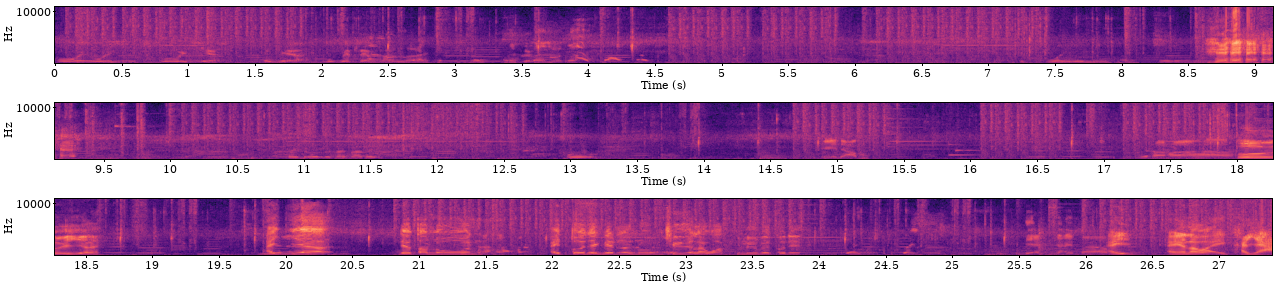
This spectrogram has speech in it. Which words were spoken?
โอ้ยโอ้ยโอ้ยเนี่ยไอ้เนี่ยมึงเป็นเต็มท่อนเลยไอ้ควยเอ็นทำเองไม่โดนเลยสักนัดเลยโอ้ไอ้ดำฮ่าเฮ้ยเหี้ยอะไรไอ้เหี้ยเดี๋ยวตาลูนไอ้ตัวจากเดียวตาลูนชื่ออะไรวะกูลืมไปตัวนี้ เด็กใจแป๊บไอ้ไอ้อะไรวะไอ้ขยะ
